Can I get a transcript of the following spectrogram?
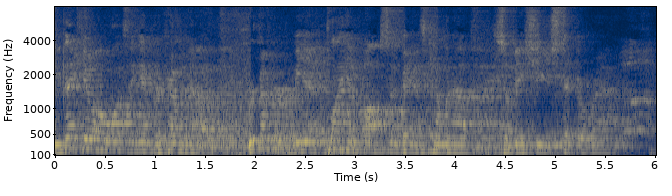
you. Thank you all once again for coming out. Remember, we have plenty of awesome bands coming up, so make sure you stick around.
